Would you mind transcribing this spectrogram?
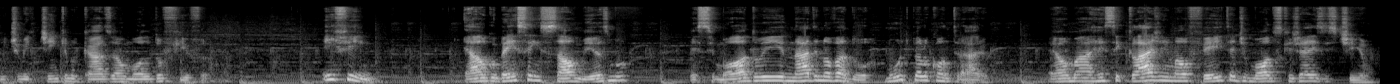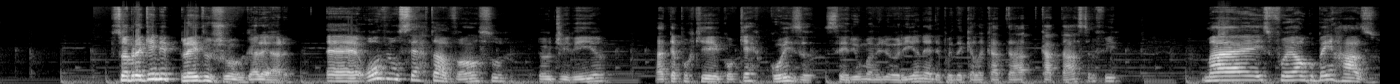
Ultimate Team, que no caso é o modo do FIFA. Enfim, é algo bem sensal mesmo, esse modo, e nada inovador, muito pelo contrário. É uma reciclagem mal feita de modos que já existiam. Sobre a gameplay do jogo, galera. É, houve um certo avanço, eu diria, até porque qualquer coisa seria uma melhoria, né, depois daquela catástrofe, mas foi algo bem raso.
